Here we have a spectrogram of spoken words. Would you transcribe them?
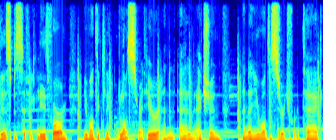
this specific lead form, you want to click plus right here and then add an action. And then you want to search for tag,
